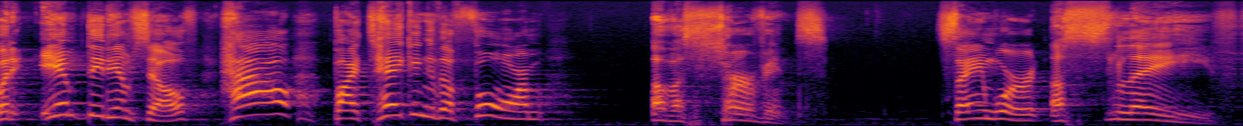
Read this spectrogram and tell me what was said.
but emptied himself. How? By taking the form of a servant same word, a slave.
